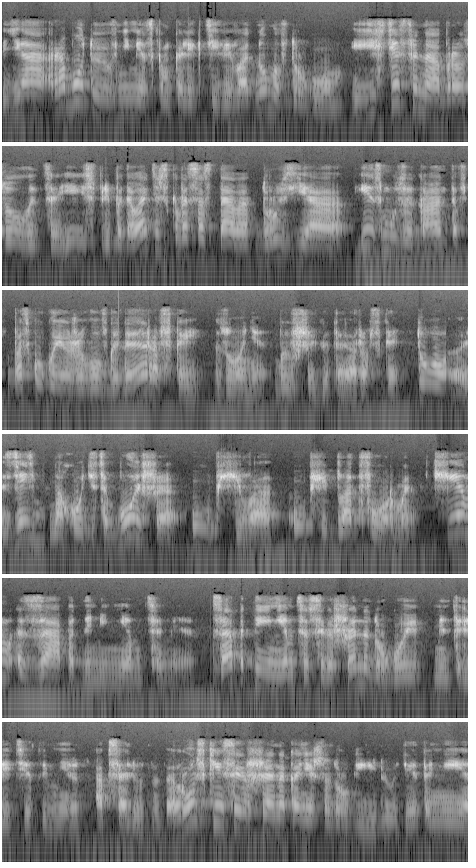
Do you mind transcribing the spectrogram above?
я работаю в немецком коллективе в одном и в другом. И, естественно, образовывается и из преподавательского состава друзья, и из музыкантов. Поскольку я живу в ГДРовской зоне, зоне, бывшей ГТРовской, то здесь находится больше общего, общей платформы, чем с западными немцами. Западные немцы совершенно другой менталитет имеют, абсолютно. Русские совершенно, конечно, другие люди, это не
